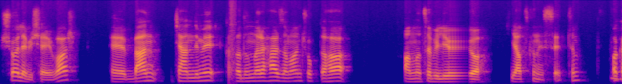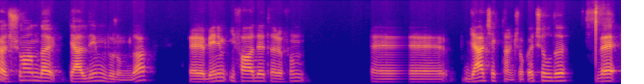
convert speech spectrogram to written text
şöyle bir şey var. Ee, ben kendimi kadınlara her zaman çok daha anlatabiliyor, yatkın hissettim. Fakat şu anda geldiğim durumda e, benim ifade tarafım e, gerçekten çok açıldı ve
